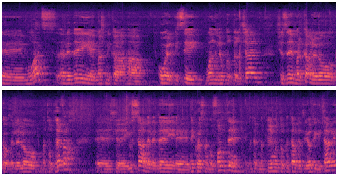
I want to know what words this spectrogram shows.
אה, מורץ על ידי אה, מה שנקרא ה-OLPC, One Elector Per Child, שזה מלכ"ר ללא, ללא מטרות רווח, שיוסד על ידי ניקולס נגופונטה, אם אתם מכירים אותו, כתב את להיות דיגיטלי.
